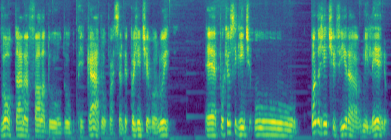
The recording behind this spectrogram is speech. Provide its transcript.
voltar na fala do, do Ricardo, Marcelo, depois a gente evolui, é, porque é o seguinte, o, quando a gente vira o milênio,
